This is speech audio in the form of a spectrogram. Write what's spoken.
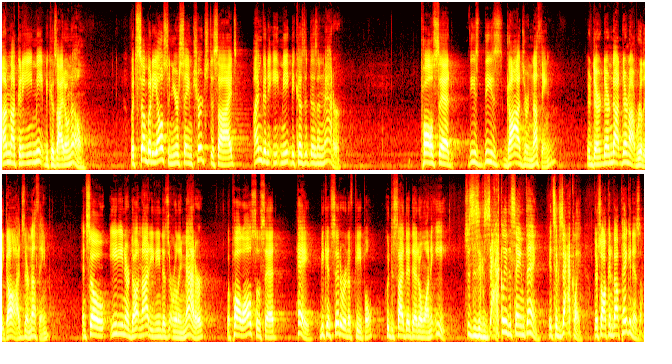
I'm not going to eat meat because I don't know. But somebody else in your same church decides, I'm going to eat meat because it doesn't matter. Paul said, These, these gods are nothing. They're, they're, they're, not, they're not really gods, they're nothing. And so eating or not eating doesn't really matter. But Paul also said, Hey, be considerate of people who decide that they don't want to eat. So this is exactly the same thing. It's exactly. They're talking about paganism.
